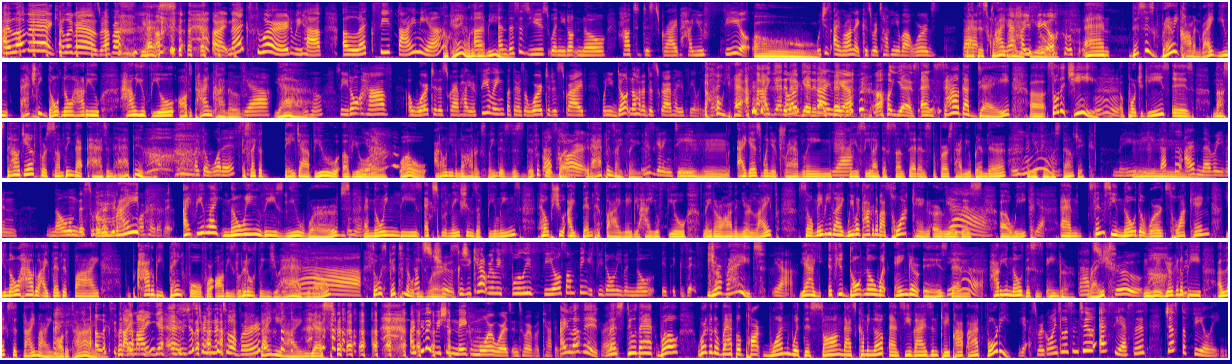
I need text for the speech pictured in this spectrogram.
I love it. Kilograms, rapper. Yes. All right, next word we have alexithymia. Okay, what does that Uh, mean? And this is used when you don't know how to describe how you feel, oh. which is ironic because we're talking about words that, that describe yeah, how you, feel. and this is very common, right? You actually don't know how do you how you feel all the time, kind of. yeah. Yeah. Mhm. So you don't have a word to describe how you're feeling, but there's a word to describe when you don't know how to describe how you're feeling. Get it? Oh yeah, I get it. I get it. I get it. Oh yes, and saudade, day, uh, saudade, Mm. uh, Portuguese is nostalgia for something that hasn't happened. like the what ifs. it's like a deja vu of your. Yeah? Whoa, I don't even know how to explain this. This is difficult, That's but hard. it happens. I think. it's getting deep. hmm I guess when you're traveling Yeah. and you see like the sunset and it's the first time you've been there and you Mm-hmm. feel nostalgic. Maybe that's a, I've never even known this word. Right? or heard of it. I feel like knowing these new words Mm-hmm. and knowing these explanations of feelings helps you identify maybe how you feel later on in your life. So maybe like we were talking about swakeng earlier this uh, week. Yeah. And since you know the word swakeng, you know how to identify how to be thankful for all these little things you have, you know? So it's good to know That's these words. That's true because you can't really fully feel something if you don't even know it exists. You're right. Yeah. Yeah, if you don't know what anger is, then Yeah. how do you know this is anger? That's right? true. Mhm, You're gonna be Alexa Thymine all the time. Alexa Daimai? Yes. Did you just turn it into a verb? Thymine, yes. I feel like we should make more words into our vocabulary. I love it. Right? Let's do that. Well, we're gonna wrap up part one with this song that's coming up and see you guys in K-pop at 40. Yes, we're going to listen to SES's Just a Feeling.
